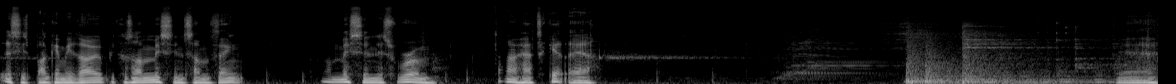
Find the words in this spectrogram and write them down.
This is bugging me though because I'm missing something. I'm missing this room. I don't know how to get there. Yeah.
